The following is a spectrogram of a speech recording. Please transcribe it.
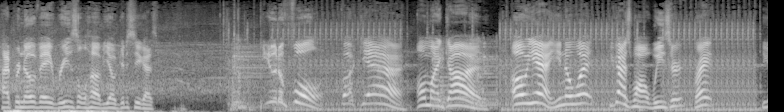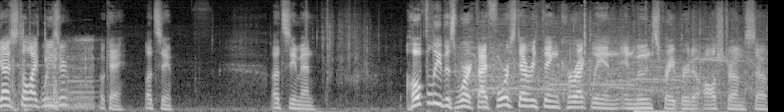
Hypernove, Riesel Hub. Yo, good to see you guys. Beautiful! Fuck yeah! Oh my god. Oh yeah, you know what? You guys want Weezer, right? You guys still like Weezer? Okay, let's see. Let's see, man. Hopefully this worked. I forced everything correctly in, in Moonscraper to all strums, so...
